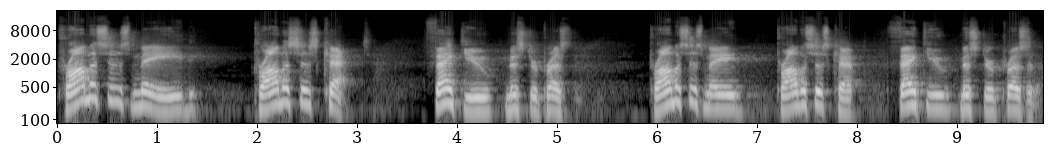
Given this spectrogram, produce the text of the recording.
Promises made, promises kept. Thank you, Mr. President. Promises made, promises kept. Thank you, Mr. President.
